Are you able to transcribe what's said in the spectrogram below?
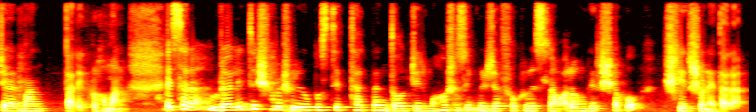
চেয়ারম্যান তারেক রহমান। এছাড়া র্যালিতে সরাসরি উপস্থিত থাকবেন দলটির মহাসচিব মির্জা ফখরুল ইসলাম আলমগীর সহ শীর্ষ নেতারা।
